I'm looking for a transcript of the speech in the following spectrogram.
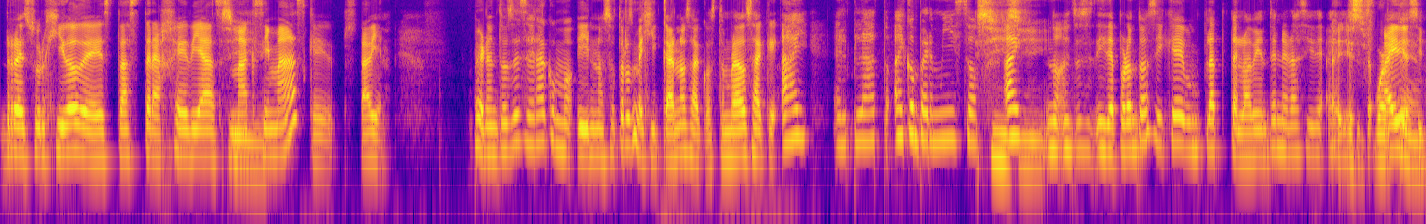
resurgido de estas tragedias máximas, que pues, está bien. Pero entonces era como, y nosotros mexicanos acostumbrados a que, ay, el plato, ay, con permiso, sí, ay, no, entonces, y de pronto así que un plato te lo avienten, era así de, ay, es fuerte. ay,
